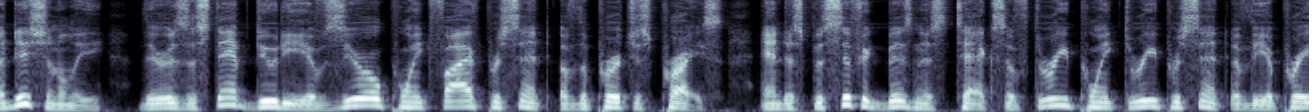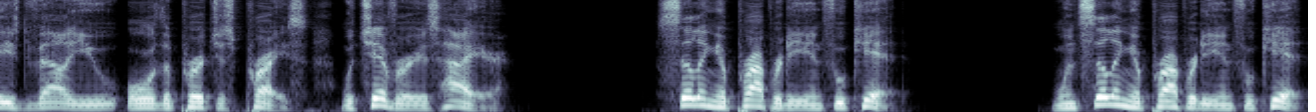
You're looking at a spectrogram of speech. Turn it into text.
Additionally, there is a stamp duty of 0.5% of the purchase price and a specific business tax of 3.3% of the appraised value or the purchase price, whichever is higher. Selling a property in Phuket When selling a property in Phuket,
